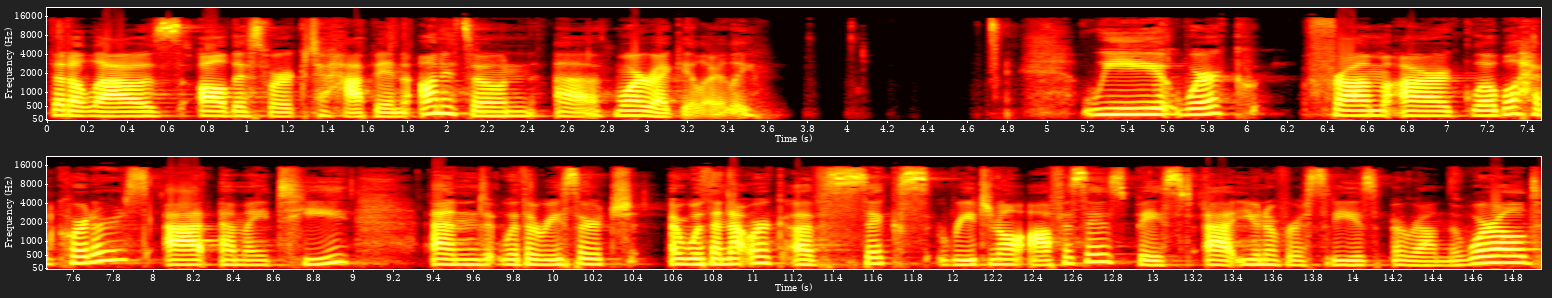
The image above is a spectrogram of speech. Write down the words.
that allows all this work to happen on its own uh, more regularly. We work from our global headquarters at MIT and with a research with a network of six regional offices based at universities around the world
